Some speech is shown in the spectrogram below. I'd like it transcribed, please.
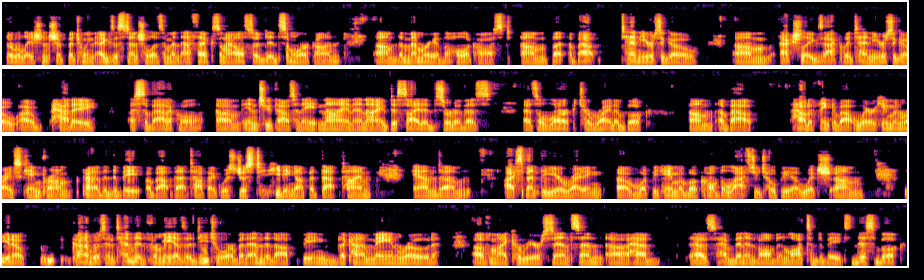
the relationship between existentialism and ethics. And I also did some work on um, the memory of the Holocaust. Um, but about 10 years ago, um, actually, exactly 10 years ago, I had a, a sabbatical um, in 2008 9, and I decided, sort of as, as a lark, to write a book um, about how to think about where human rights came from. Kind of the debate about that topic was just heating up at that time and um, I spent the year writing uh, what became a book called The Last Utopia, which um, you know kind of was intended for me as a detour, but ended up being the kind of main road of my career since, and uh, had has have been involved in lots of debates. This book,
